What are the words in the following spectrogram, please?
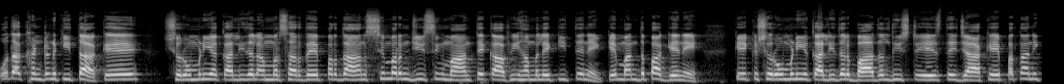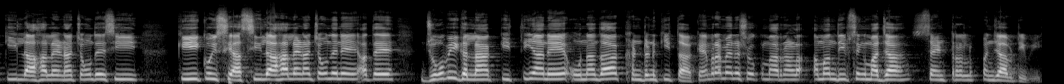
ਉਹਦਾ ਖੰਡਨ ਕੀਤਾ ਕਿ ਸ਼੍ਰੋਮਣੀ ਅਕਾਲੀ ਦਲ ਅੰਮ੍ਰਿਤਸਰ ਦੇ ਪ੍ਰਧਾਨ ਸਿਮਰਨਜੀਤ ਸਿੰਘ ਮਾਨ ਤੇ ਕਾਫੀ ਹਮਲੇ ਕੀਤੇ ਨੇ, ਕਿ ਮੰਦਭਾਗੇ ਨੇ, ਕਿ ਇੱਕ ਸ਼੍ਰੋਮਣੀ ਅਕਾਲੀ ਦਲ ਬਾਦਲ ਦੀ ਸਟੇਜ ਤੇ ਜਾ ਕੇ ਪਤਾ ਨਹੀਂ ਕੀ ਲਾਹਾ ਲੈਣਾ ਚਾਹੁੰਦੇ ਸੀ, ਕੀ ਕੋਈ ਸਿਆਸੀ ਲਾਹਾ ਲੈਣਾ ਚਾਹੁੰਦੇ ਨੇ ਅਤੇ ਜੋ ਵੀ ਗੱਲਾਂ ਕੀਤੀਆਂ ਨੇ ਉਹਨਾਂ ਦਾ ਖੰਡਨ ਕੀਤਾ। ਕੈਮਰਾਮੈਨ ਅਸ਼ੋਕ ਕੁਮਾਰ ਨਾਲ ਅਮਨਦੀਪ ਸਿੰਘ ਮਾਝਾ, ਸੈਂਟਰਲ ਪੰਜਾਬ ਟੀਵੀ।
